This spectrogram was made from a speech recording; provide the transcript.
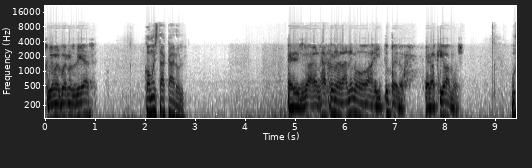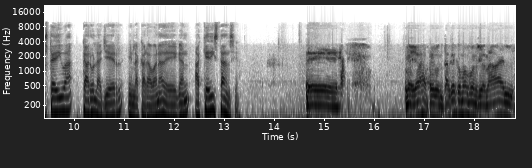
Sí, muy buenos días. ¿Cómo está Carol? Pues, la verdad con el ánimo bajito, pero, pero aquí vamos. Usted iba, Carol, ayer en la caravana de Egan. ¿A qué distancia? Eh, me ibas a preguntar que cómo funcionaba el...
